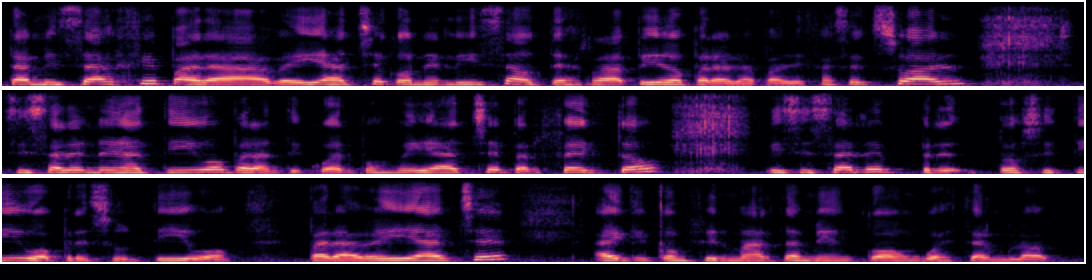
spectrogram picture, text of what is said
Tamizaje para VIH con ELISA o test rápido para la pareja sexual. Si sale negativo para anticuerpos VIH, perfecto. Y si sale positivo, presuntivo para VIH, hay que confirmar también con Western Blot.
